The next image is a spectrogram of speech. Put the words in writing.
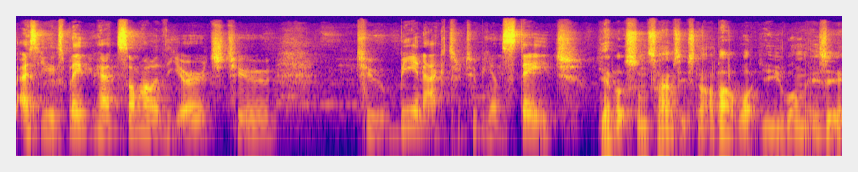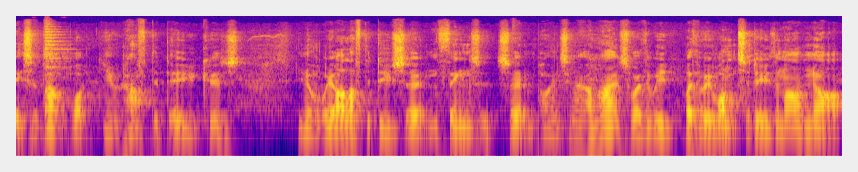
as you explained, you had somehow the urge to to be an actor, to be on stage. Yeah, but sometimes it's not about what you want, is it? It's about what you have to do because, you know, we all have to do certain things at certain points in our lives, whether we whether we want to do them or not.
